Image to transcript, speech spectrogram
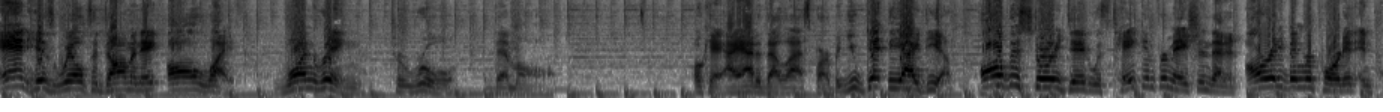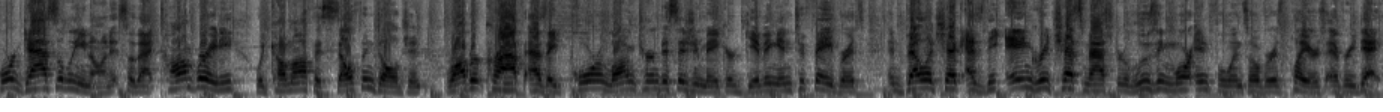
and his will to dominate all life. One ring to rule them all. Okay, I added that last part, but you get the idea. All this story did was take information that had already been reported and pour gasoline on it so that Tom Brady would come off as self indulgent, Robert Kraft as a poor long term decision maker giving in to favorites, and Belichick as the angry chess master losing more influence over his players every day.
